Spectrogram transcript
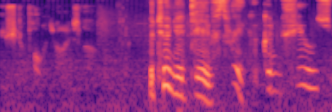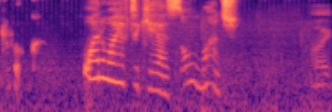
you should apologize, love. Petunia gave Thrake a confused look. Why do I have to care so much? I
